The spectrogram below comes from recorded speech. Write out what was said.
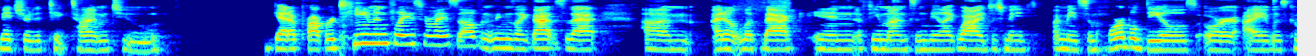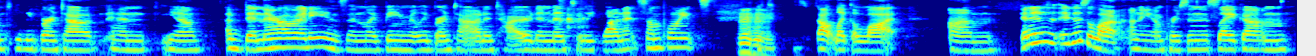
made sure to take time to get a proper team in place for myself and things like that so that um, I don't look back in a few months and be like, wow, I just made I made some horrible deals or I was completely burnt out and you know, I've been there already and then like being really burnt out and tired and mentally done at some points. Mhm. It's felt like a lot. Um and it is, it is a lot on a young person. It's like um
